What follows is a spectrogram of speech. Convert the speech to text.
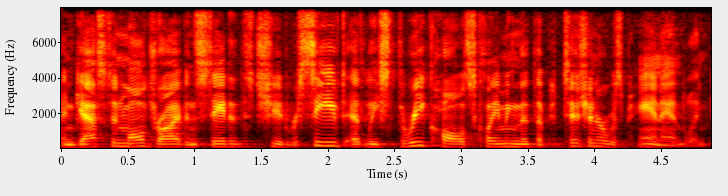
and Gaston Mall Drive and stated that she had received at least three calls claiming that the petitioner was panhandling.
